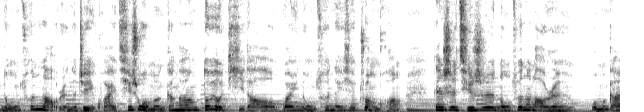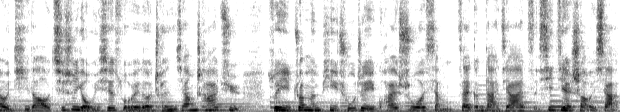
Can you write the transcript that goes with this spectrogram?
农村老人的这一块。其实我们刚刚都有提到关于农村的一些状况，但是其实农村的老人，我们刚刚有提到，其实有一些所谓的城乡差距，所以专门辟出这一块说，想再跟大家仔细介绍一下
